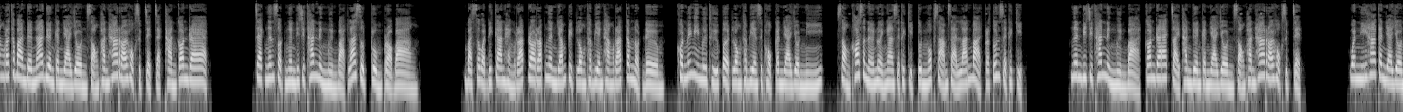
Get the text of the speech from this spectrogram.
ฟังรัฐบาลเดินหน้าเดือนกันยายน 2567 แจกทันก้อนแรก แจกเงินสดเงินดิจิทัล 10,000 บาทล่าสุดกลุ่มเปราะบาง บัตรสวัสดิการแห่งรัฐรอรับเงินย้ำปิดลงทะเบียนทางรัฐกำหนดเดิม คนไม่มีมือถือเปิดลงทะเบียน 16 กันยายนนี้สองข้อเสนอหน่วยงานเศรษฐกิจตุนงบ 3 แสนล้านบาทกระตุ้นเศรษฐกิจ เงินดิจิทัล 10,000 บาท ก้อนแรกจ่ายทันเดือนกันยายน 2567 วันนี้ 5 กันยายน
